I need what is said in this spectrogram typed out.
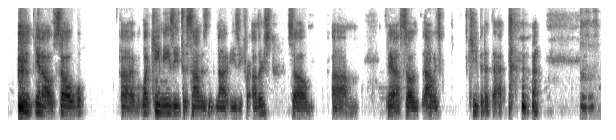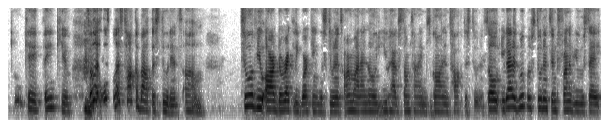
you know, so uh, what came easy to some is not easy for others. So um, yeah, so I would keep it at that. okay, thank you. So let, us let's talk about the students. Um, two of you are directly working with students. Armon, I know you have sometimes gone and talked to students. So you got a group of students in front of you who say,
